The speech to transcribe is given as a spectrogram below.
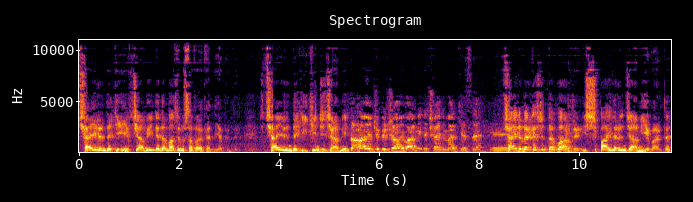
Çayeli'ndeki ilk camiyi dedem Hazır Mustafa Efendi yapıldı. Çayeli'ndeki ikinci cami Daha önce bir cami var mıydı Çaylı merkezde? Ee, Çayeli merkezinde vardı. İstipahilerin Camii vardı.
